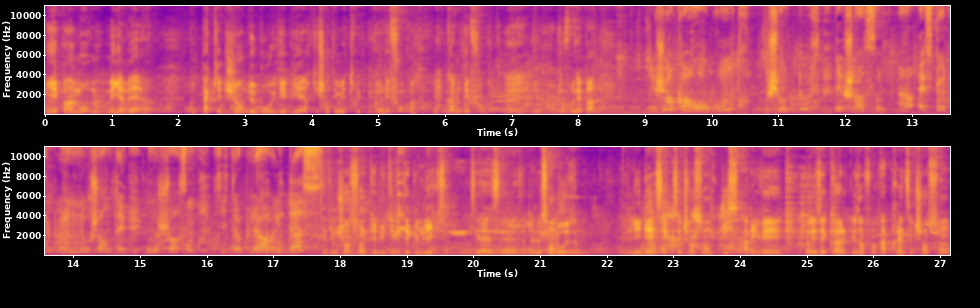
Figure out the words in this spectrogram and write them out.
Il n'y avait pas un môme, mais il y avait un, paquet de gens debout avec des bières qui chantaient mes trucs, mais comme des fous, quoi. Mais comme des fous. Euh, J'en revenais pas. Les gens qu'on rencontre, ils chantent tous des chansons. Alors, est-ce que tu peux nous chanter une chanson, s'il te plaît, Henritas C'est une chanson qui est d'utilité publique, ça c'est- c'est- ça s'appelle le 112. L'idée, c'est que cette chanson puisse arriver dans les écoles, que les enfants apprennent cette chanson.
